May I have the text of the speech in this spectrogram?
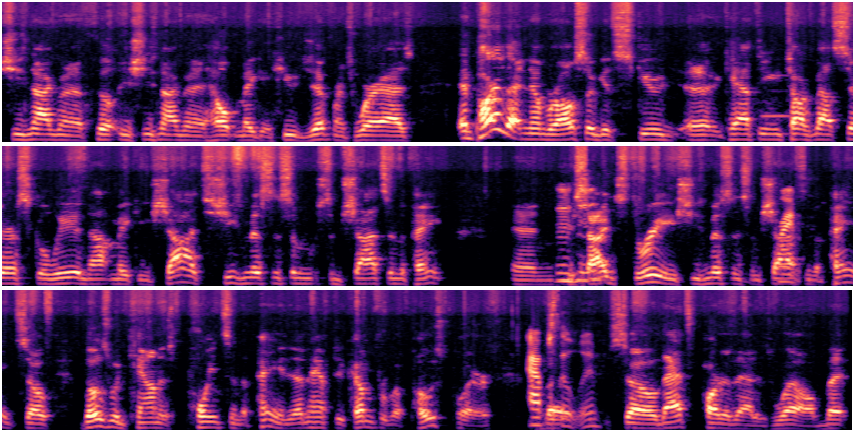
she's not going to fill. She's not going to help make a huge difference. Whereas and part of that number also gets skewed. Uh, Kathy, you talk about Sara Scalia not making shots. She's missing some some shots in the paint, and mm-hmm. besides three, she's missing some shots right. in the paint. So those would count as points in the paint. It doesn't have to come from a post player. Absolutely. But, so that's part of that as well. But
